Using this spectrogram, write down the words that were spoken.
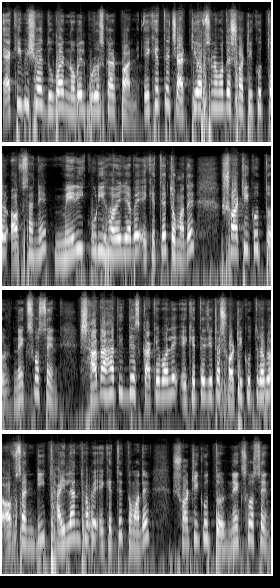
একই বিষয়ে দুবার নোবেল পুরস্কার পান? এক্ষেত্রে চারটি অপশানের মধ্যে সঠিক উত্তর অপশানে মেরি কুরি হয়ে যাবে। এক্ষেত্রে তোমাদের সঠিক উত্তর। নেক্সট কোশ্চেন সাদা হাতির দেশ কাকে বলে? এক্ষেত্রে যেটা সঠিক উত্তর হবে অপশান ডি থাইল্যান্ড হবে। এক্ষেত্রে তোমাদের সঠিক উত্তর। নেক্সট কোশ্চেন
